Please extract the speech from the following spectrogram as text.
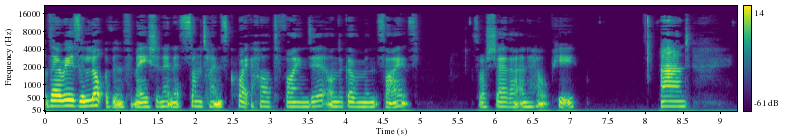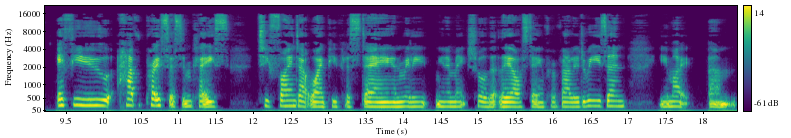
there is a lot of information and it's sometimes quite hard to find it on the government sites. So I'll share that and help you. And if you have a process in place to find out why people are staying and really, you know, make sure that they are staying for a valid reason, you might um,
